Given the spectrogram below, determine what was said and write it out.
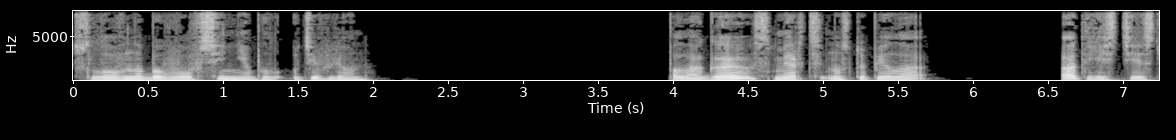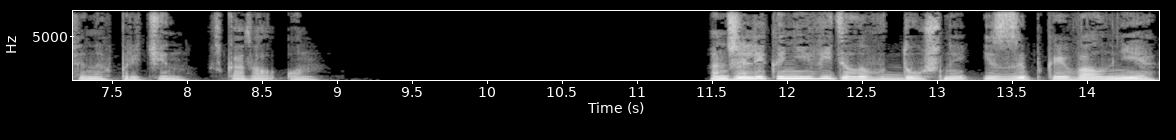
словно бы вовсе не был удивлен. Полагаю, смерть наступила от естественных причин, сказал он. Анжелика не видела в душной и зыбкой волне,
